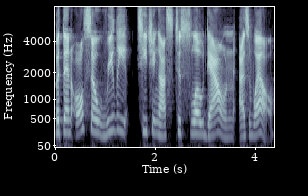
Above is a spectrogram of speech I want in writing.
but then also really teaching us to slow down as well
